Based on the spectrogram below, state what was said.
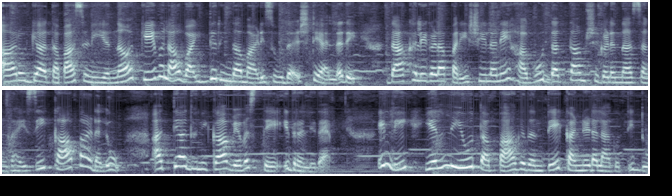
ಆರೋಗ್ಯ ತಪಾಸಣೆಯನ್ನ ಕೇವಲ ವೈದ್ಯರಿಂದ ಮಾಡಿಸುವುದಷ್ಟೇ ಅಲ್ಲದೆ, ದಾಖಲೆಗಳ ಪರಿಶೀಲನೆ ಹಾಗೂ ದತ್ತಾಂಶಗಳನ್ನು ಸಂಗ್ರಹಿಸಿ ಕಾಪಾಡಲು ಅತ್ಯಾಧುನಿಕ ವ್ಯವಸ್ಥೆ ಇದರಲ್ಲಿದೆ. ಇಲ್ಲಿ ಎಲ್ಲಿಯೂ ತಪ್ಪಾಗದಂತೆ ಕಣ್ಣಿಡಲಾಗುತ್ತಿದ್ದು,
